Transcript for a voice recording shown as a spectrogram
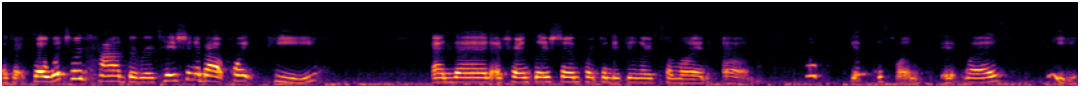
Okay, so which one had the rotation about point P and then a translation perpendicular to line M? Oh, yep, this one. It was B.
